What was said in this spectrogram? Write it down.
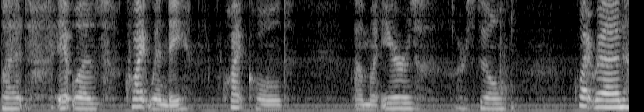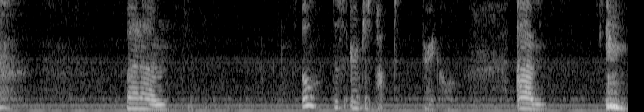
But it was quite windy, quite cold. Um, my ears are still quite red. But um oh, this ear just popped. Very cool. Um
